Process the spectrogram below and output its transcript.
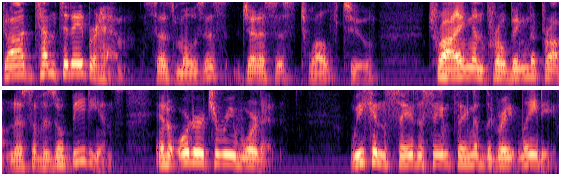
God tempted Abraham, says Moses, Genesis 12:2, trying and probing the promptness of his obedience in order to reward it. We can say the same thing of the great lady,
